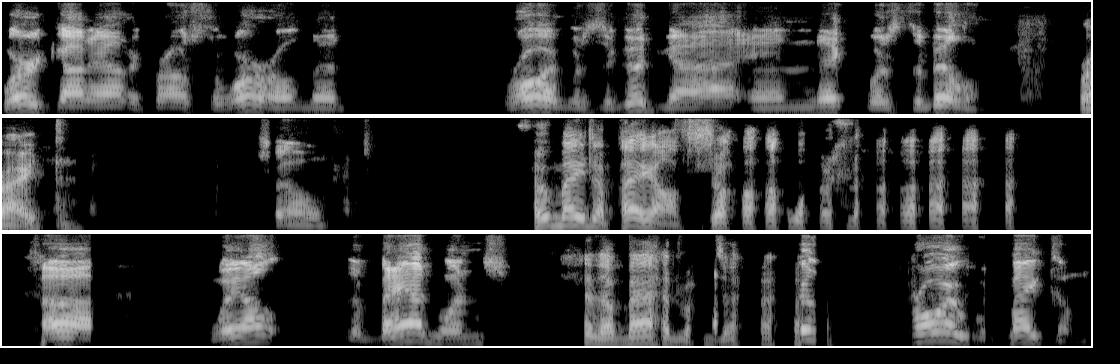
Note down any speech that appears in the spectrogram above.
word got out across the world that Roy was the good guy and Nick was the villain. Right. So who made the payoff? So i want to uh, well, the bad ones. the bad ones. Roy would make them.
